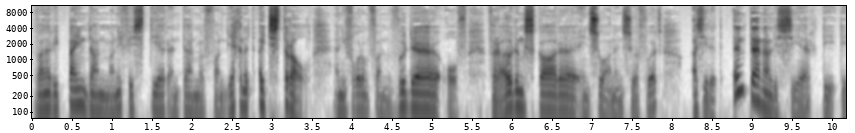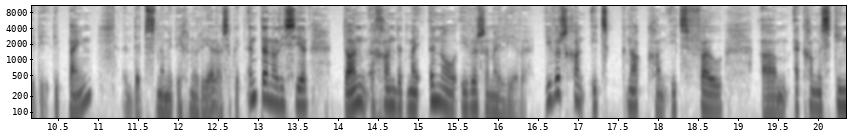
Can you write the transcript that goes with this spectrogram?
wanneer die pyn dan manifesteer in terme van jy gaan dit uitstraal in die vorm van woede of verhoudingsskade en so aan en so voort as jy dit internaliseer die die die die pyn dit is nou met ignoreer as ek dit internaliseer dan gaan dit my inhaal iewers in my lewe. Iewers gaan iets knak, gaan iets vou. Um ek gaan miskien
